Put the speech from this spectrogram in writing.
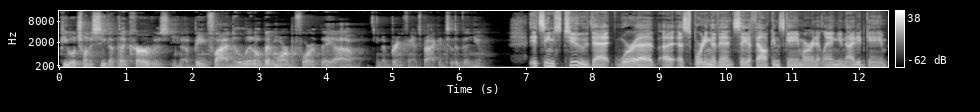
people just want to see that the curve is, you know, being flattened a little bit more before they, uh, you know, bring fans back into the venue. It seems too that we're a, a, sporting event, say a Falcons game or an Atlanta United game,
